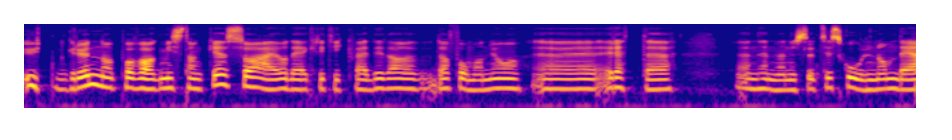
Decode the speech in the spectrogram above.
uten grunn og på vag mistanke, så er jo det kritikkverdig. Da, da får man jo uh, rette en henvendelse til skolen om det.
